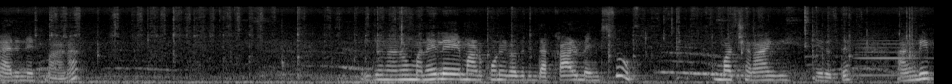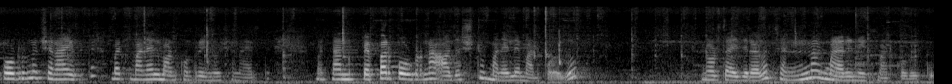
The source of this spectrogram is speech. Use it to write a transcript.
ಮ್ಯಾರಿನೇಟ್ ಮಾಡೋಣ. ಇದು ನಾನು ಮನೆಯಲ್ಲೇ ಮಾಡ್ಕೊಂಡಿರೋದ್ರಿಂದ ಕಾಳು ಮೆಣಸು ತುಂಬ ಚೆನ್ನಾಗಿ ಇರುತ್ತೆ. ಅಂಗಡಿ ಪೌಡ್ರೂ ಚೆನ್ನಾಗಿರುತ್ತೆ ಬಟ್ ಮನೇಲಿ ಮಾಡಿಕೊಂಡ್ರೆ ಇನ್ನೂ ಚೆನ್ನಾಗಿರುತ್ತೆ. ಬಟ್ ನಾನು ಪೆಪ್ಪರ್ ಪೌಡ್ರನ್ನ ಆದಷ್ಟು ಮನೇಲೇ ಮಾಡ್ಕೊಳ್ಳೋದು. ನೋಡ್ತಾ ಇದ್ದೀರಲ್ಲ, ಚೆನ್ನಾಗಿ ಮ್ಯಾರಿನೇಟ್ ಮಾಡ್ಕೋಬೇಕು.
